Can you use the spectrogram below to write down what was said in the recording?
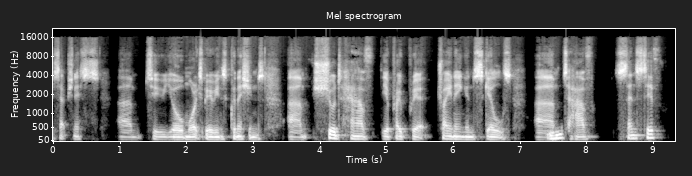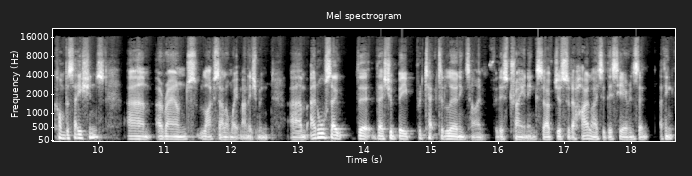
receptionists um, to your more experienced clinicians um, should have the appropriate training and skills um, mm-hmm. to have sensitive conversations um, around lifestyle and weight management. Um, and also that there should be protected learning time for this training. So I've just sort of highlighted this here and said, I think,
